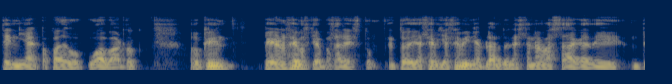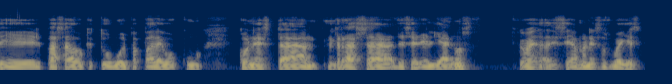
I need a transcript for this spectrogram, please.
tenía el papá de Goku a Bardock, ¿ok? Pero no sabemos qué iba a pasar esto. Entonces ya se, ya se venía hablando en esta nueva saga de, del pasado que tuvo el papá de Goku con esta raza de Cerelianos, así se llaman esos güeyes,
